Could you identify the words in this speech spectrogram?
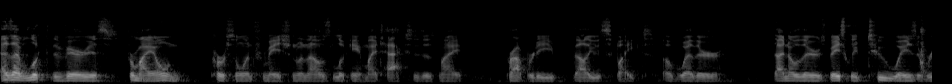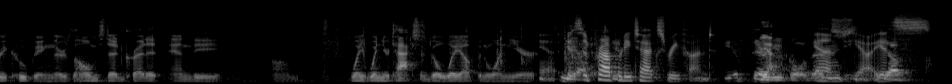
as I've looked at the various, for my own personal information, when I was looking at my taxes as my property value spiked, of whether, I know there's basically two ways of recouping, there's the homestead credit and the, um, when, when your taxes go way up in one year. yeah, it's a Yeah, property tax refund. Yep, There Yeah. you go, And, that's. yeah, yep. it's,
